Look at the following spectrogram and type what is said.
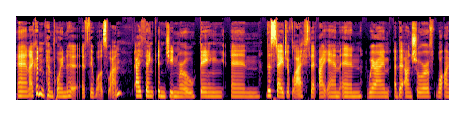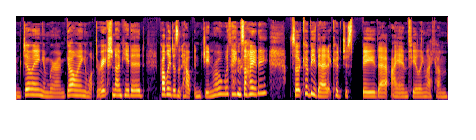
and I couldn't pinpoint it if there was one. I think, in general, being in the stage of life that I am in, where I'm a bit unsure of what I'm doing and where I'm going and what direction I'm headed, probably doesn't help in general with anxiety. So it could be that. It could just be that I am feeling like I'm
